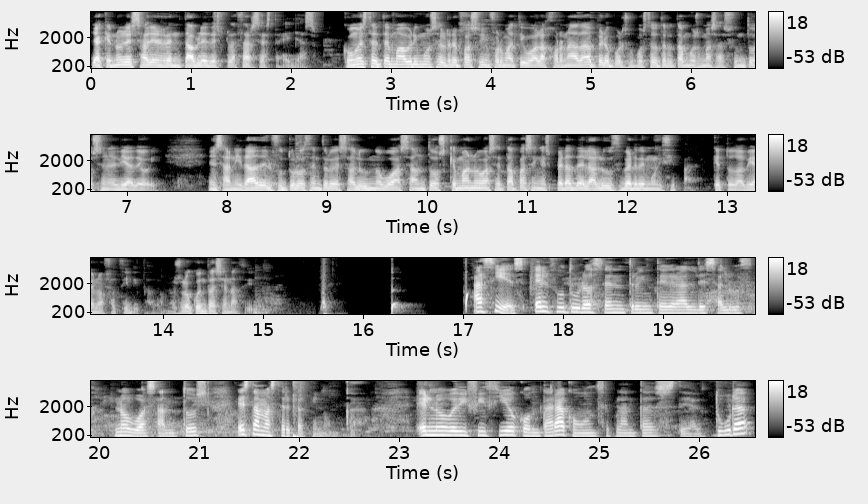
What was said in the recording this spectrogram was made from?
ya que no les sale rentable desplazarse hasta ellas. Con este tema abrimos el repaso informativo a la jornada, pero por supuesto tratamos más asuntos en el día de hoy. En sanidad, el futuro centro de salud Novoa Santos quema nuevas etapas en espera de la luz verde municipal, que todavía no ha facilitado. Nos lo cuenta Xanacid. Así es, el futuro Centro Integral de Salud Novoa Santos está más cerca que nunca. El nuevo edificio contará con 11 plantas de altura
